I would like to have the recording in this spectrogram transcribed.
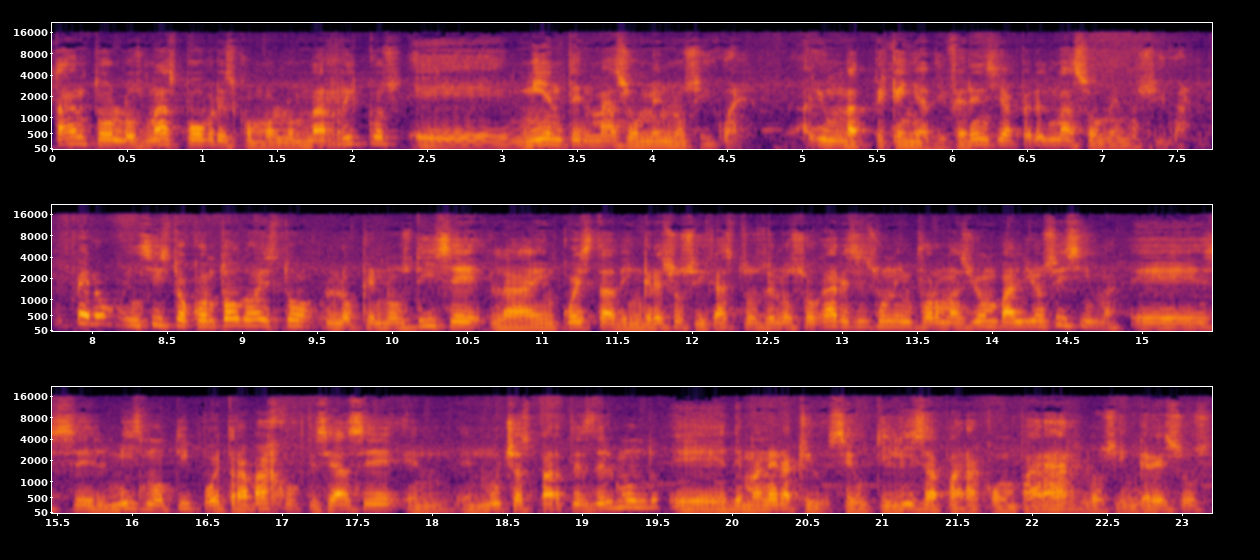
Tanto los más pobres como los más ricos mienten más o menos igual. Hay una pequeña diferencia, pero es más o menos igual. Pero, insisto, con todo esto, lo que nos dice la encuesta de ingresos y gastos de los hogares es una información valiosísima. Es el mismo tipo de trabajo que se hace en, muchas partes del mundo, eh, de manera que se utiliza para comparar los ingresos.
